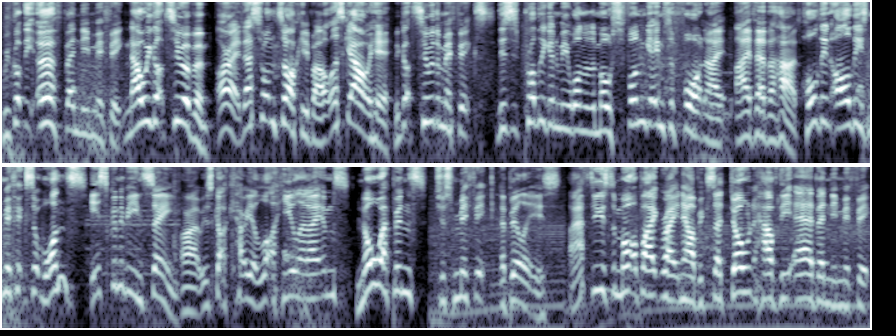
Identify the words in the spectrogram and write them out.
We've got the Earthbending Mythic. Now we got two of them. All right, that's what I'm talking about. Let's get out of here. We got two of the Mythics. This is probably going to be one of the most fun games of Fortnite I've ever had. Holding all these Mythics at once, it's going to be insane. All right, we just got to carry a lot of healing items. No weapons, just Mythic abilities. I have to use the motorbike right now because I don't have the Airbending Mythic.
